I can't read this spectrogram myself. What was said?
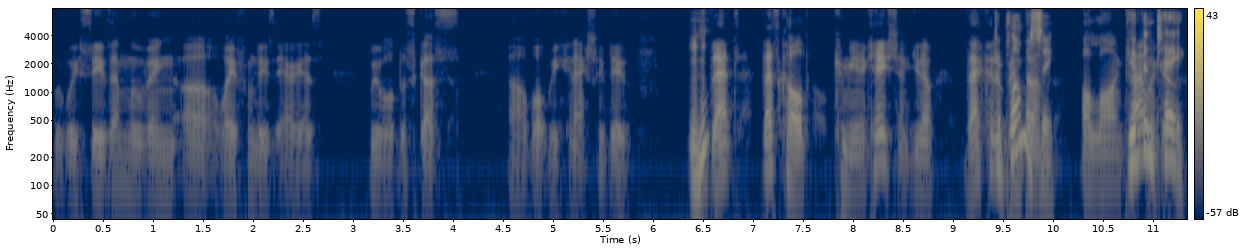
We- We see them moving uh, away from these areas. We will discuss uh, what we can actually do. Mhm. That that's called communication. You know that could have been Diplomacy. done a long time Give and ago. take.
